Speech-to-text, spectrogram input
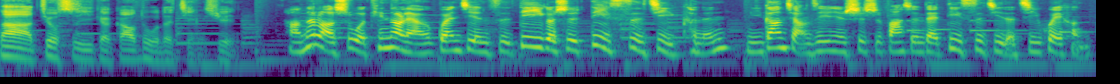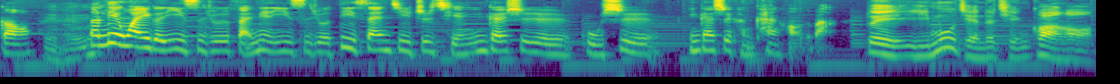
那就是一个高度的警讯。好，那老师，我听到两个关键字，第一个是第四季，可能你刚讲这件事是发生在第四季的机会很高。嗯哼。那另外一个意思就是反面的意思，就是第三季之前应该是股市应该是很看好的吧？对，以目前的情况哈，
